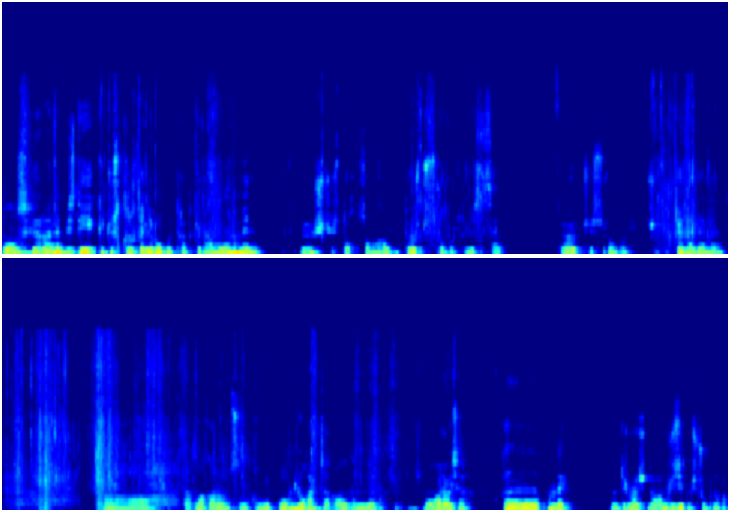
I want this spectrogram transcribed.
полусфера эле бизде эки жүз кырк эле рубль турат экен а муну мен үч жүз токсонго алдым. төрт жүз рубль. Элестиңиз э төрт жүз рубль. Ушу жөн эле мен. Так макаронусунукун не помню канчага алдым эле могу карабайсыңар кып мындай жыйырма үчүндө алгам жүз жетимиш рубльга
